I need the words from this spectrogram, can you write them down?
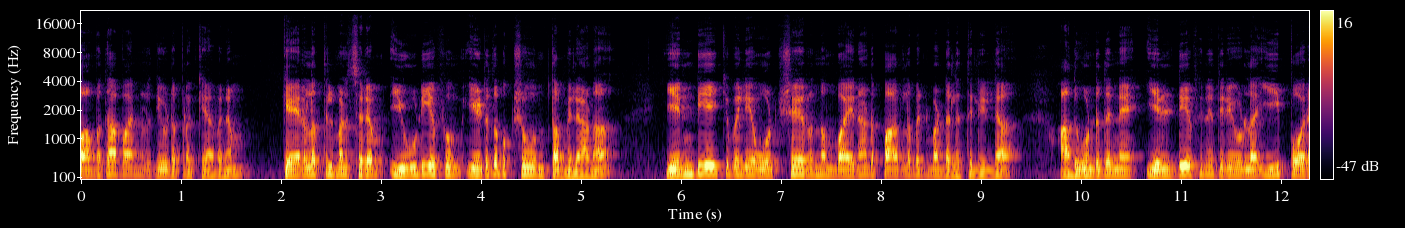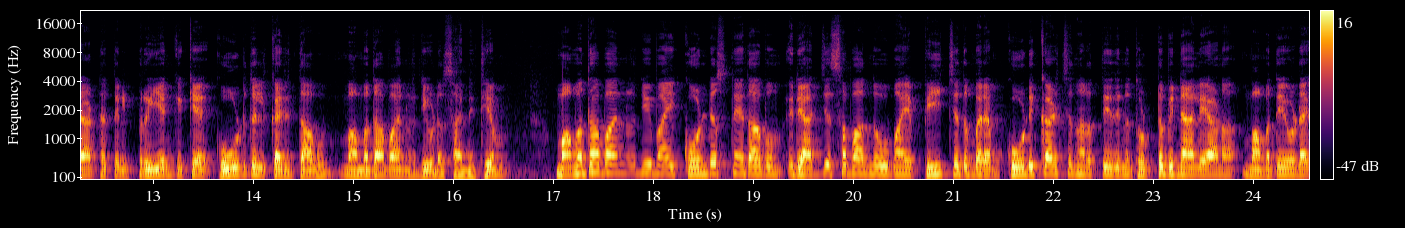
മമതാ ബാനർജിയുടെ പ്രഖ്യാപനം. കേരളത്തിൽ മത്സരം യു ഡി എഫും ഇടതുപക്ഷവും തമ്മിലാണ്. എൻ ഡി എക്ക് വലിയ വോട്ട് ഷെയറൊന്നും വയനാട് പാർലമെന്റ് മണ്ഡലത്തിലില്ല. അതുകൊണ്ട് തന്നെ എൽ ഡി എഫിനെതിരെയുള്ള ഈ പോരാട്ടത്തിൽ പ്രിയങ്കയ്ക്ക് കൂടുതൽ കരുത്താവും മമതാ ബാനർജിയുടെ സാന്നിധ്യം. മമതാ ബാനർജിയുമായി കോൺഗ്രസ് നേതാവും രാജ്യസഭാംഗവുമായ പി ചിദംബരം കൂടിക്കാഴ്ച നടത്തിയതിന് തൊട്ടു പിന്നാലെയാണ് മമതയുടെ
